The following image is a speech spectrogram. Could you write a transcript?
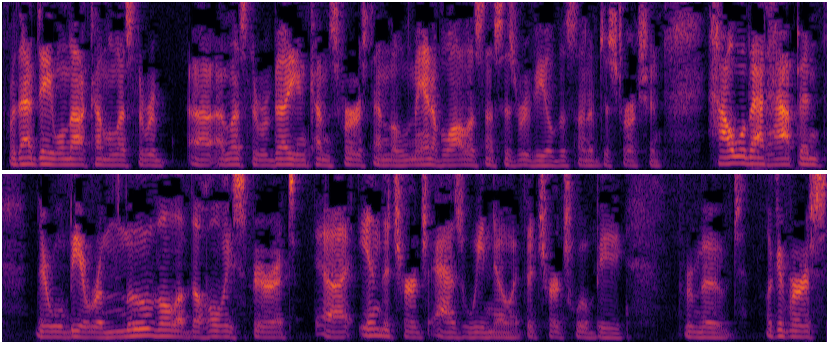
for that day will not come unless the uh, unless the rebellion comes first and the man of lawlessness is revealed, the son of destruction. How will that happen? There will be a removal of the Holy Spirit uh, in the church as we know it. The church will be removed. Look at verse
